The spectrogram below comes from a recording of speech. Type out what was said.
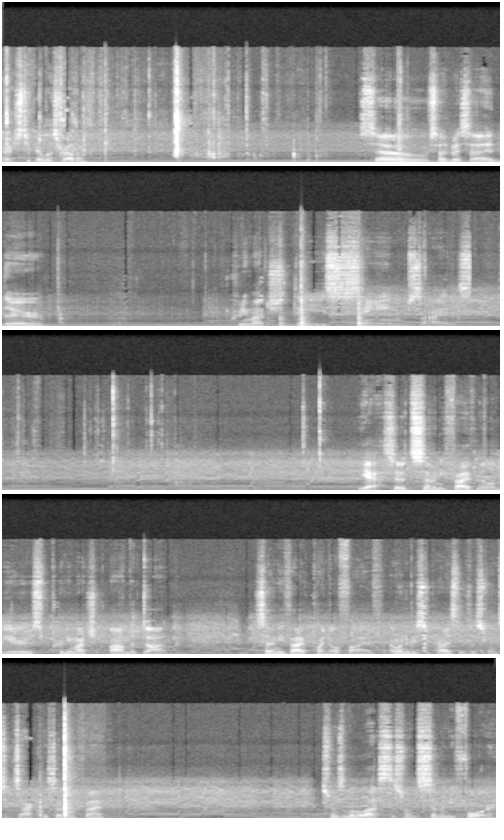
Or stickerless, rather. So, side by side, they're pretty much the same size. Yeah, so it's 75 millimeters, pretty much on the dot. 75.05. I wouldn't be surprised if this one's exactly 75. This one's a little less, this one's 74.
